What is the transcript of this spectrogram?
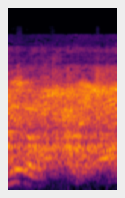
viram?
